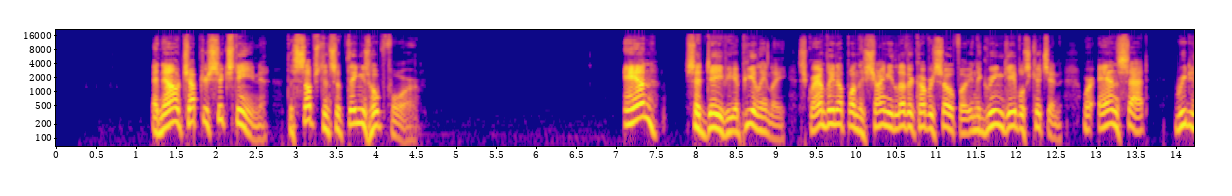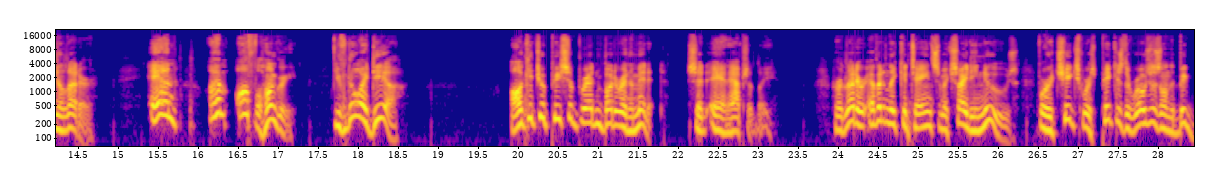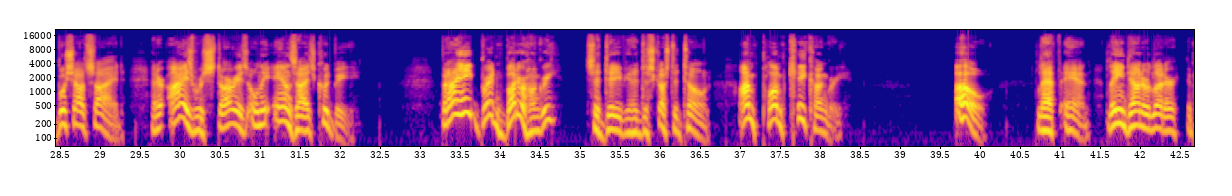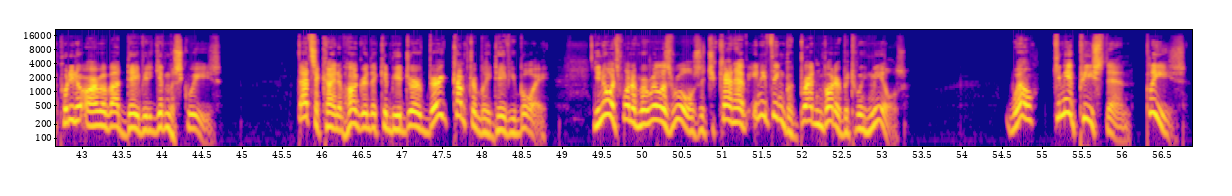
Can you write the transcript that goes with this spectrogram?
And now, Chapter 16 The Substance of Things Hoped For. Anne, said Davy appealingly, scrambling up on the shiny leather covered sofa in the Green Gables kitchen, where Anne sat, reading a letter. Anne, I'm awful hungry. You've no idea. I'll get you a piece of bread and butter in a minute, said Anne absently. Her letter evidently contained some exciting news, for her cheeks were as pink as the roses on the big bush outside, and her eyes were starry as only Anne's eyes could be. But I ain't bread and butter hungry, said Davy in a disgusted tone. I'm plum cake hungry. Oh, laughed Anne, laying down her letter and putting her arm about Davy to give him a squeeze. That's a kind of hunger that can be endured very comfortably, Davy boy. You know it's one of Marilla's rules that you can't have anything but bread and butter between meals. Well, give me a piece then, please.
